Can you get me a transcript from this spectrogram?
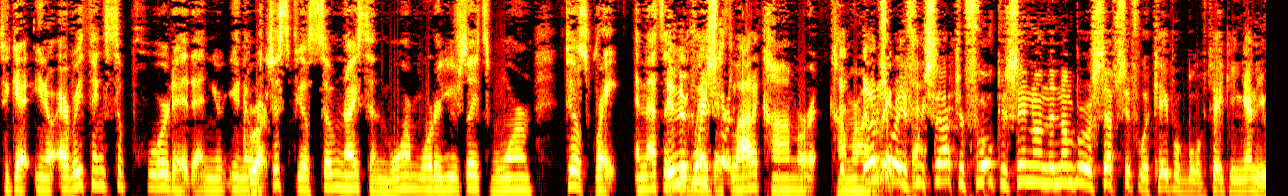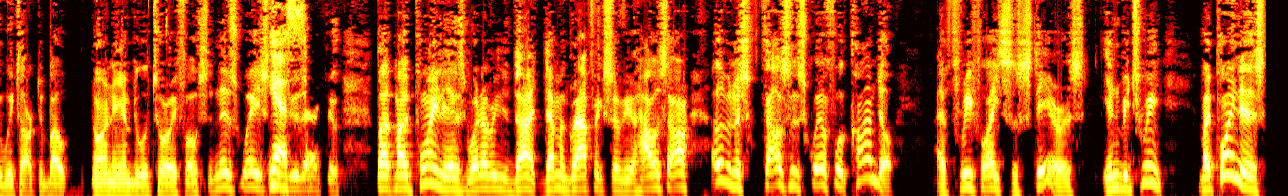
to get, you know, everything supported and you you know, it just feels so nice and warm water. Usually it's warm, feels great. And that's a And good way. There's a lot of camar- And camaraderie. I'm sorry, if we start to focus in on the number of steps, if we're capable of taking any, we talked about non-ambulatory folks, and there's ways Yes. to do that too. But my point is, whatever your demographics of your house are, I live in a thousand square foot condo. I have three flights of stairs in between. My point is,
